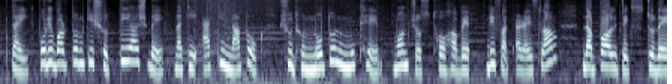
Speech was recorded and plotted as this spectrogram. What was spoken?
একটাই, পরিবর্তন কি সত্যিই আসবে, নাকি একই নাটক শুধু নতুন মুখে মঞ্চস্থ হবে রিফাত আর ইসলাম দ্য পলিটিক্স টুডে।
